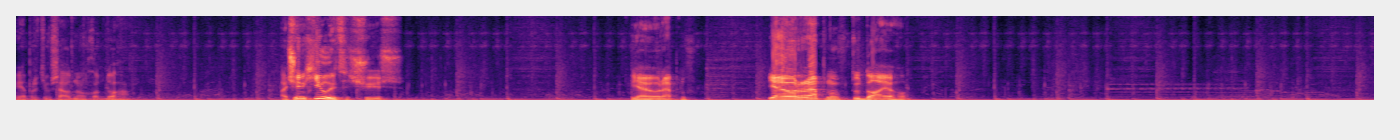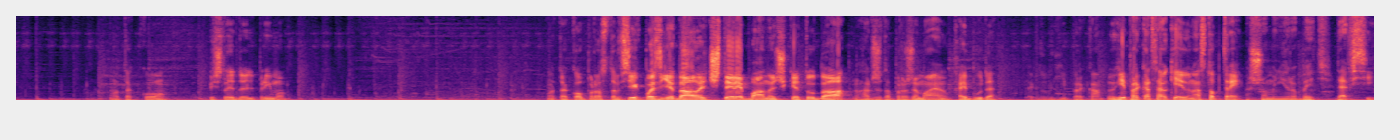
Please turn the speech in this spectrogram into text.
Я проти ще одного хот-дога. А чи він хілиться? Чуєш? Я його репнув. Я його репнув туди його. Отако. Пішли до Ельпрімо. Отако просто всіх поз'їдали, 4 баночки туди. Гаджета прожимаю, хай буде. Так, тут гіперка. Ну, гіперка це окей, у нас топ-3. А що мені робити? Де всі?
